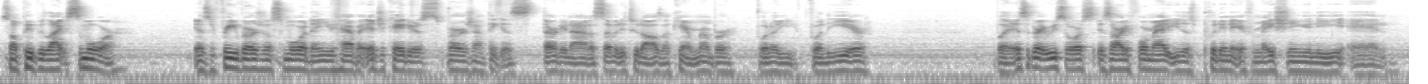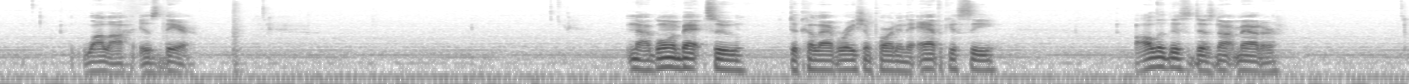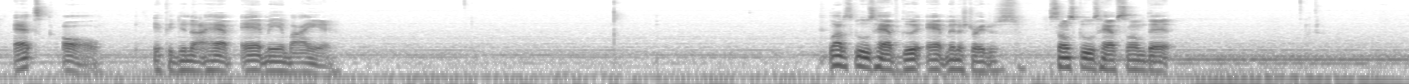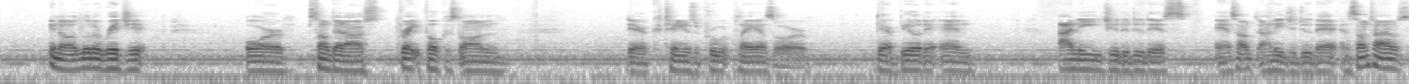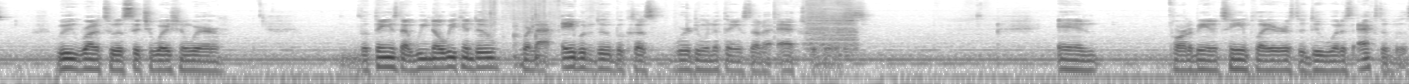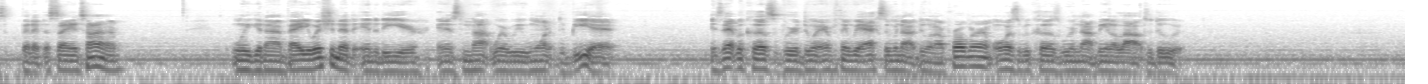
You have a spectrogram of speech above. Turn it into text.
Some people like S'more. There's a free version of S'more. Then you have an educator's version. I think it's thirty nine or seventy two dollars. I can't remember for the for the year. But it's a great resource. It's already formatted. You just put in the information you need, and voila, it's there. Now going back to the collaboration part and the advocacy, all of this does not matter at all if you do not have admin buy-in. A lot of schools have good administrators. Some schools have some that, you know, a little rigid, or some that are straight focused on their continuous improvement plans or their building. And I need you to do this, and some I need you to do that. And sometimes we run into a situation where the things that we know we can do, we're not able to do because we're doing the things that are asked of us. And part of being a team player is to do what is asked of us. But at the same time, when we get our evaluation at the end of the year and it's not where we want it to be at, is that because we're doing everything we actually we're not doing our program, or is it because we're not being allowed to do it?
